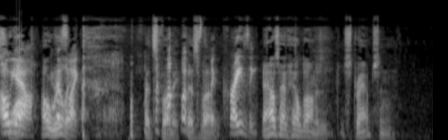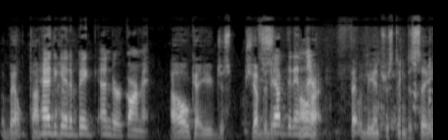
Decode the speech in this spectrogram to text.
Oh, yeah, Oh, because, really? Like, That's funny. That's funny. like crazy. Now, how's that held on? Is it straps and a belt type? Had to get a big undergarment. Oh, okay. You just shoved it in. Shoved it in All there. right. That would be interesting to see.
